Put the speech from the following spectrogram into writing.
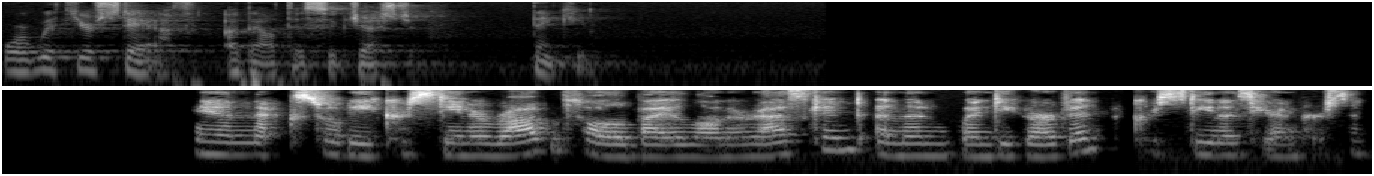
or with your staff about this suggestion. Thank you. And next will be Christina Robb, followed by Ilana Raskind, and then Wendy Garvin. Christina's here in person.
